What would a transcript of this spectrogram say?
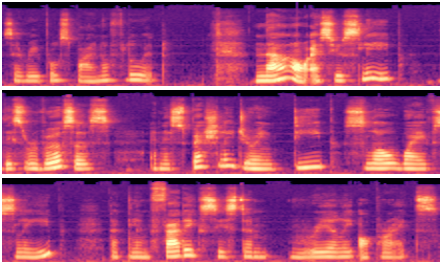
cerebrospinal fluid. Now, as you sleep, this reverses, and especially during deep, slow wave sleep, the glymphatic system really operates.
